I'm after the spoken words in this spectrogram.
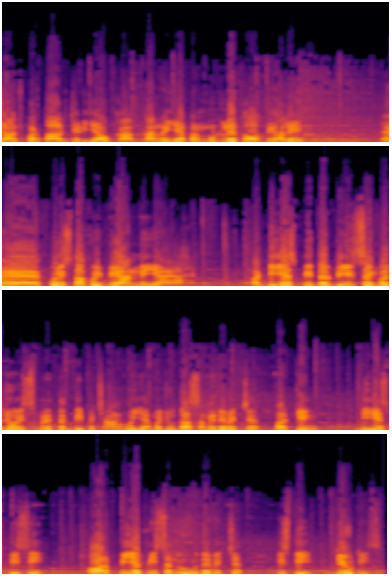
ਜਾਂਚ ਪੜਤਾਲ ਜਿਹੜੀ ਹੈ ਉਹ ਕਾ- ਕਰ ਰਹੀ ਹੈ, ਪਰ ਮੁੱਢਲੇ ਤੌਰ ਤੇ ਹਲੇ ਪੁਲਿਸ ਦਾ ਕੋਈ ਬਿਆਨ ਨਹੀਂ ਆਇਆ ਹੈ। ਪਰ ਡੀਐਸਪੀ ਦਲਬੀਰ ਸਿੰਘ ਵਜੋਂ ਇਸ ਮ੍ਰਿਤਕ ਦੀ ਪਛਾਣ ਹੋਈ ਹੈ। ਮੌਜੂਦਾ ਸਮੇਂ ਦੇ ਵਿੱਚ ਵਰਕਿੰਗ ਡੀਐਸਪੀ ਸੀ ਔਰ ਪੀਏਪੀ ਸੰਗਰੂਰ ਦੇ ਵਿੱਚ ਇਸ ਦੀ ਡਿਊਟੀ ਸੀ।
